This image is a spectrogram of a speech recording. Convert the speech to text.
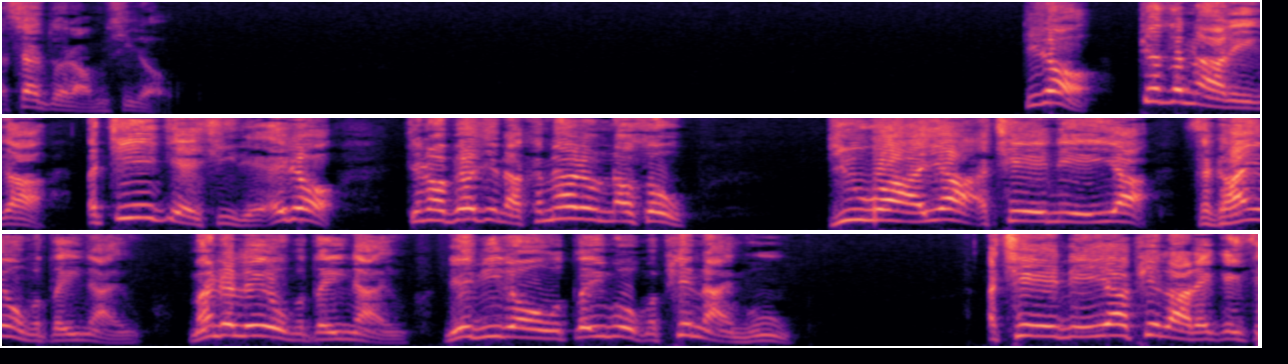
အဆက်အသွယ်တော်မရှိတော့ဘူးဒီတော့ပြဿနာတွေကအကြီးအကျယ်ရှိတယ်အဲ့တော့ကျွန်တော်ပြောချင်တာခင်ဗျားတို့နောက်ဆုံး viewer အရအခြေအနေအရစကိုင်းရုံမသိမ်းနိုင်ဘူးမန္တလေးကိုမသိမ်းနိုင်ဘူးနေပြည်တော်ကိုသိမ်းဖို့မဖြစ်နိုင်ဘူး အခြေအနေရဖြစ်လာတဲ့ကိစ္စ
